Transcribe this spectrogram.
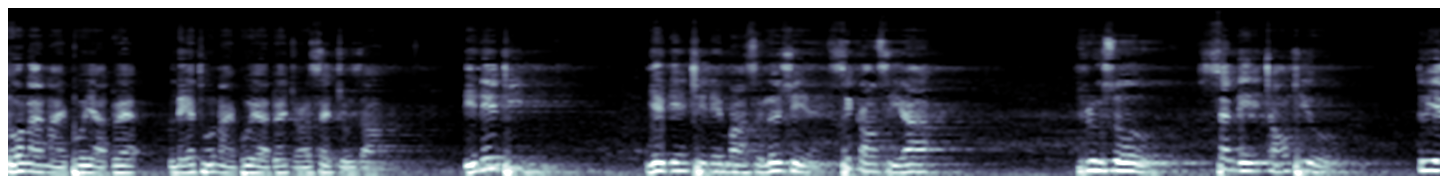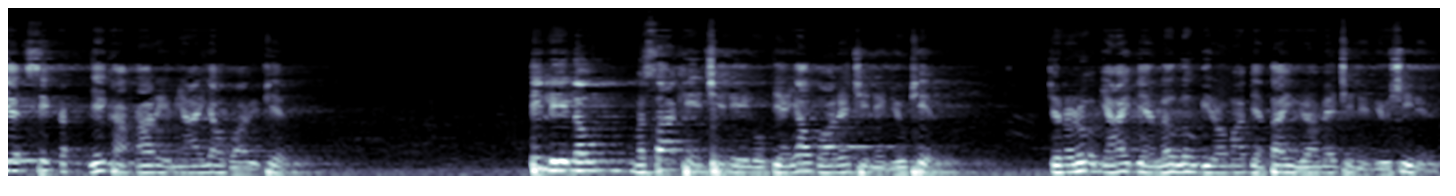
တွန်းလှန်နိုင်ဖို့ရအတွက်လဲထိုးနိုင်ဖို့ရအတွက်ကျွန်တော်ဆက်ကြိုးစားမယ်ဒီနေ့ထိမြေပြင်ခြေနေမှာဆိုလို့ရှိရင်စစ်ကောင်စီကဖရူဆိုဆက်လေးချောင်းကြီးကို သူ့ရဲ့စစ်ရိတ်ခါကားတွေအများကြီးရောက်သွားပြီဖြစ်တယ်။တိလေးလုံးမစခင်အခြေအနေကိုပြန်ရောက်သွားတဲ့အခြေအနေမျိုးဖြစ်တယ်။ကျွန်တော်တို့အများကြီးပြန်လှုပ်လှုပ်ပြီးတော့မှပြန်တိုက်ယူရမယ့်အခြေအနေမျိုးရှိနေတယ်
